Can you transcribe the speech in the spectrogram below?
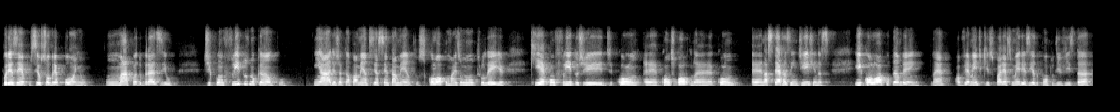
Por exemplo, se eu sobreponho um mapa do Brasil de conflitos no campo, em áreas de acampamentos e assentamentos, coloco mais um outro layer, que é conflitos de, de com, é, com, os, é, com é, nas terras indígenas, e coloco também né? Obviamente que isso parece uma heresia do ponto de vista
